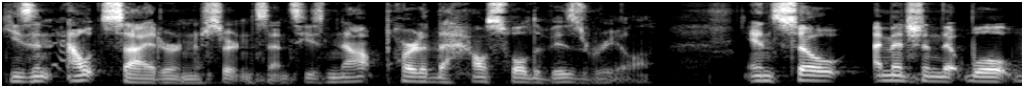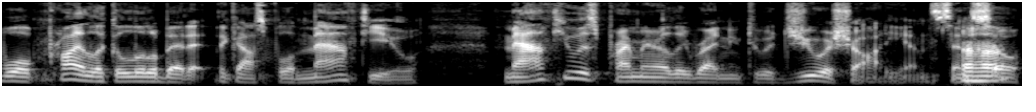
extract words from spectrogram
He's an outsider in a certain sense. He's not part of the household of Israel. And so I mentioned that we'll we'll probably look a little bit at the Gospel of Matthew. Matthew is primarily writing to a Jewish audience, and Uh-huh. so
